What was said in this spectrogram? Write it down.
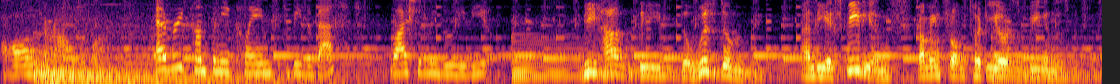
all around the world. Every company claims to be the best. Why should we believe you? We have the, the wisdom and the experience coming from 30 years of being in this business,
